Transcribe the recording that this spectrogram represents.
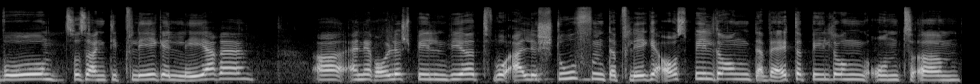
wo sozusagen die Pflegelehre äh, eine Rolle spielen wird, wo alle Stufen der Pflegeausbildung, der Weiterbildung und ähm,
